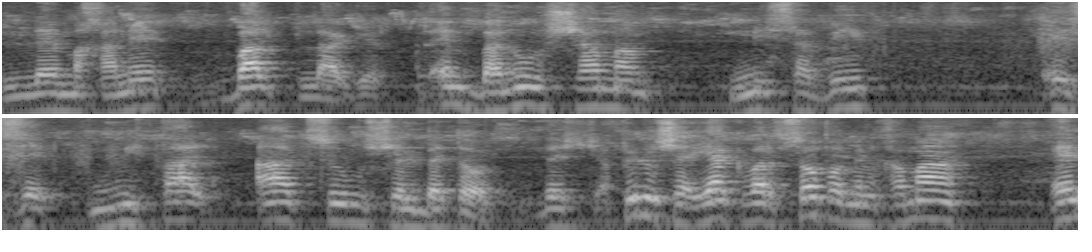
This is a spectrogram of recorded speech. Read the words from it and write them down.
למחנה בלטלגר. הם בנו שם מסביב איזה מפעל עצום של בטון. ואפילו שהיה כבר סוף המלחמה, הם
